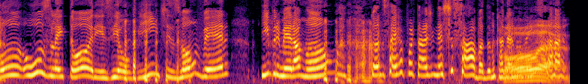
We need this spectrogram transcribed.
O- os leitores e ouvintes vão ver em primeira mão quando sair reportagem neste sábado no Caderno Boa. Bem-Estar.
